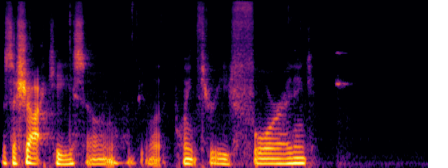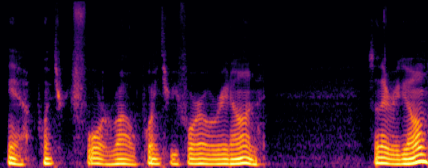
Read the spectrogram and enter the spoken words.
it's a Schottky, so it'd be what, 0.34, I think. Yeah, 0.34. Wow, 0.340 right on. So there we go.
